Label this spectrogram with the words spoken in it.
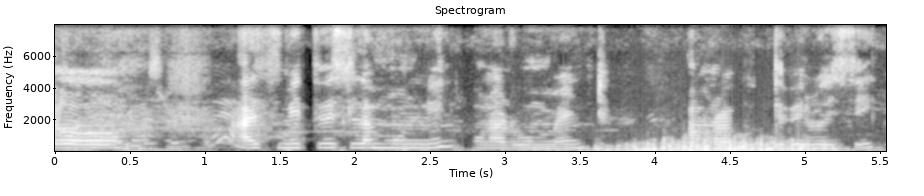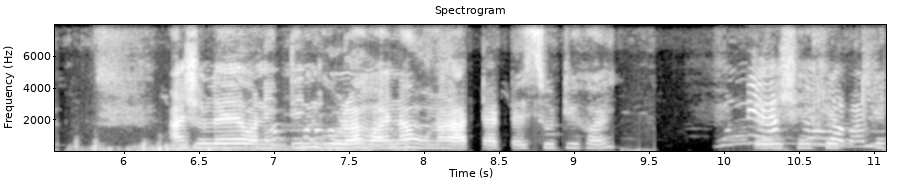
তো আজ মিতু ইসলাম মুন্নি ওনার রুমমেন্ট আমরা ঘুরতে বের হয়েছি। আসলে অনেক দিন ঘোরা হয় না ওনার আটটা আটটায় ছুটি হয়। তো সেক্ষেত্রে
